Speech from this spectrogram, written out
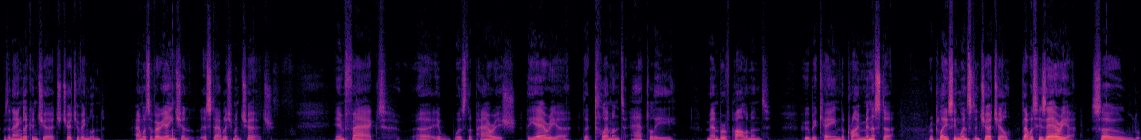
It was an Anglican church, Church of England, and was a very ancient establishment church. In fact, uh, it was the parish, the area that Clement Attlee, Member of Parliament, who became the Prime Minister, replacing Winston Churchill, that was his area. So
